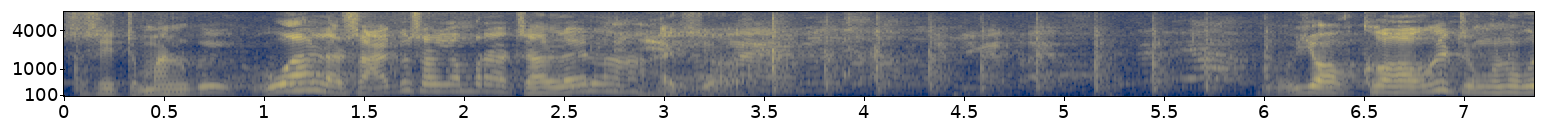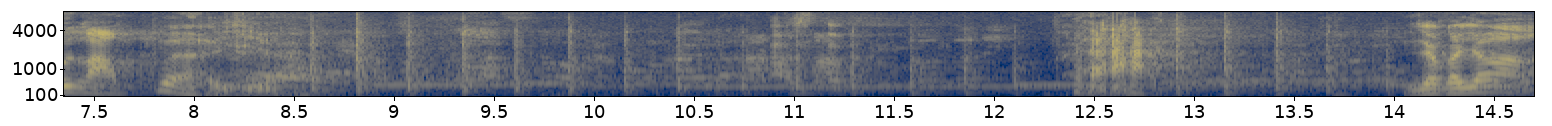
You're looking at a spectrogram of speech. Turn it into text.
Sesideman kuwi, wah lah saiki saya merajalela. Ha iya. Yoga kuwi do ngono kuwi kabeh ya. Ya kaya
